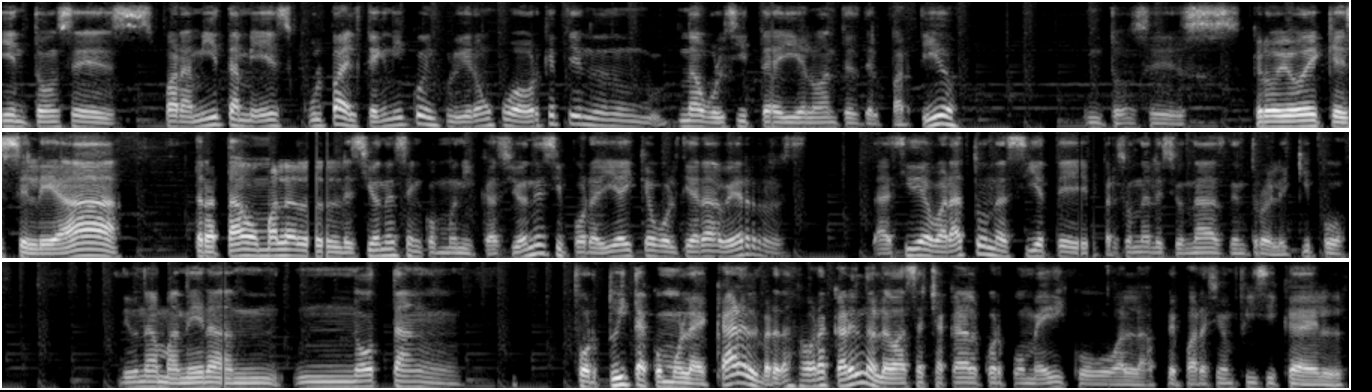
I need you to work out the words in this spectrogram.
Y entonces, para mí también es culpa del técnico incluir a un jugador que tiene una bolsita de hielo antes del partido. Entonces, creo yo de que se le ha tratado mal a las lesiones en comunicaciones y por ahí hay que voltear a ver así de barato unas siete personas lesionadas dentro del equipo de una manera no tan fortuita como la de Karel, ¿verdad? Ahora Karel no le vas a achacar al cuerpo médico o a la preparación física del,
